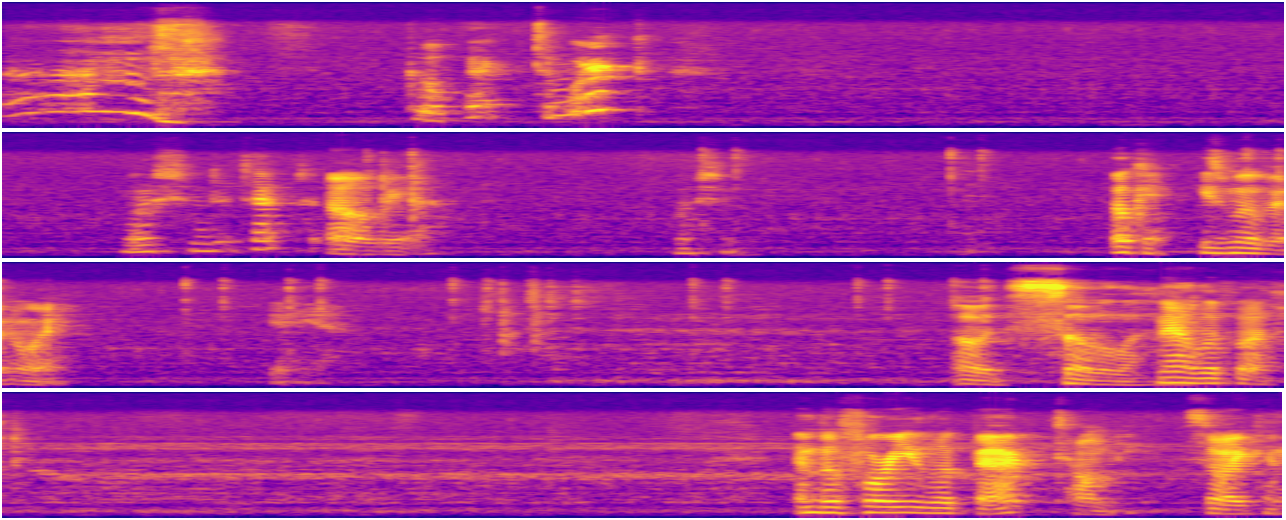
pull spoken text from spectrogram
Um, go back to work. Motion detect. Oh yeah. Motion. Okay, he's moving away. Yeah, yeah. Oh, it's so loud. Now look left. And before you look back, tell me so I can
